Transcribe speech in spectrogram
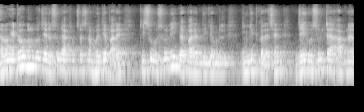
এবং এটাও বলব যে রসুল আকরমসাল্লাম হইতে পারে কিছু উসুলই ব্যাপারের দিকে ইঙ্গিত করেছেন যেই উসুলটা আপনার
